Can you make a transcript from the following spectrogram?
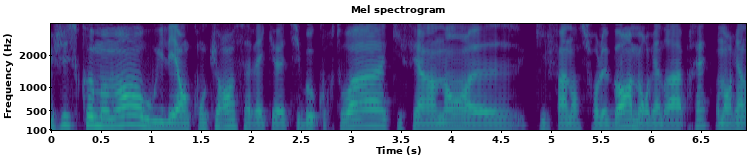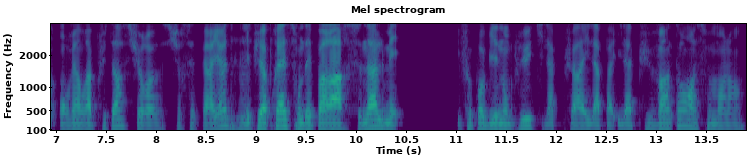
jusqu'au moment où il est en concurrence avec euh, Thibaut Courtois qui fait un an euh, fait un an sur le banc mais on reviendra après on en revient, on reviendra plus tard sur euh, sur cette période Mhm. et puis après son départ à Arsenal mais il faut pas oublier non plus qu'il a plus il a pas il a plus 20 ans à ce moment-là hein.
